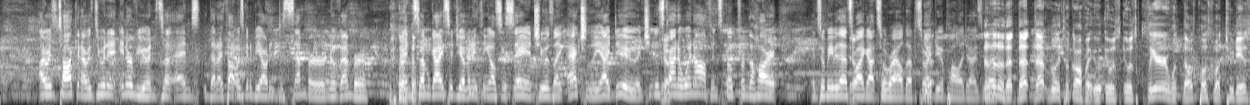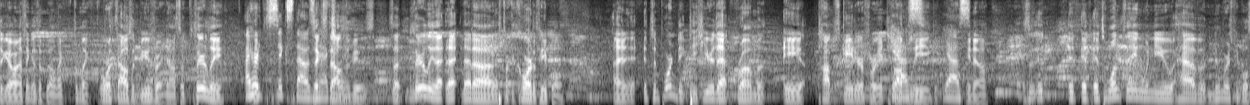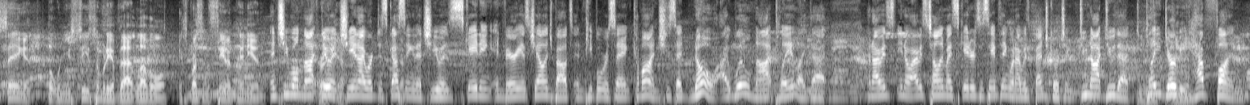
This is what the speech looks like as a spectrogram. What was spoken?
I was talking, I was doing an interview, and, and that I thought was going to be out in December or November, and some guy said, "Do you have anything else to say?" And she was like, "Actually, I do." And she just Yeah. kind of went off and spoke from the heart, and so maybe that's Yeah. why I got so riled up. So I do apologize. No, but no, no. That, that that really took off. It, it was it was clear when, that was posted about two days ago, and I think it's about like something like four thousand views right now. So clearly, I heard six thousand. six thousand views. So clearly that that that, uh, that struck a chord with people, and it, it's important to, to hear that from a top skater for a top Yes, league. yes. You know, So It, it, it, it's one thing when you have numerous people saying it, but when you see somebody of that level expressing the same opinion, And she will not do it. yeah. She and I were discussing that she was skating in various challenge bouts, and people were saying, "Come on." She said, "No, I will not play like that." And I was, you know, I was telling my skaters the same thing when I was bench coaching. Do not do that. Mm-hmm. Play derby. Have fun.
